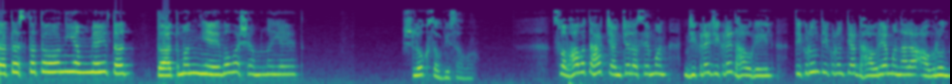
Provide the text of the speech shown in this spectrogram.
ततस्ततो नियम्यैतदात्मन्येव वशम नयेत. श्लोक सव्वीसावा। स्वभावत चंचल असे मन जिकडे जिकडे धाव घेईल तिकडून तिकडून त्या धावऱ्या मनाला आवरून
